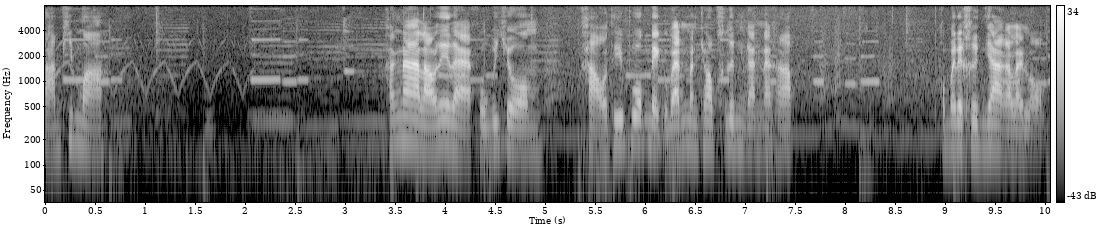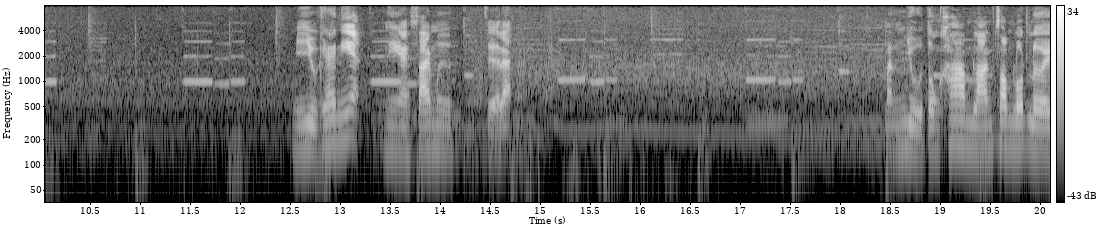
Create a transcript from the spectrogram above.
ตามพี่มา ข้างหน้าเรานี่แหละคุณผู้ชม เขาที่พวกเด็กแว้นมันชอบขึ้นกันนะครับเขาไม่ได้ขึ้นยากอะไรหรอก มีอยู่แค่นี้นี่ไงซ้ายมือเจอแล้วมันอยู่ตรงข้ามร้านซ่อมรถเลย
